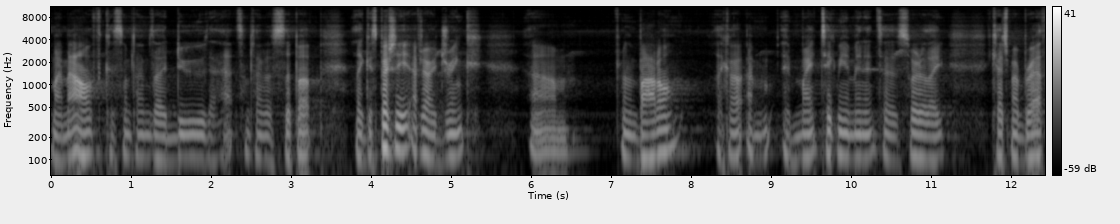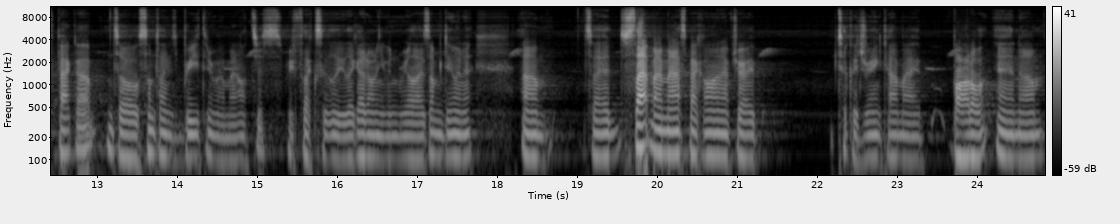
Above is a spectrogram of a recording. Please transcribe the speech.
my mouth, because sometimes I do that, sometimes I slip up, like especially after I drink um, from the bottle, like I, it might take me a minute to sort of like catch my breath back up, and so I'll sometimes breathe through my mouth just reflexively, like I don't even realize I'm doing it. Um, so I slapped my mask back on after I took a drink out of my bottle, and um,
